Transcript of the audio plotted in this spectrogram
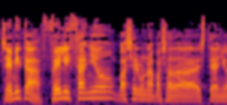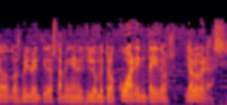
Chemita, feliz año. Va a ser una pasada este año 2022 también en el kilómetro 42. Ya lo verás.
